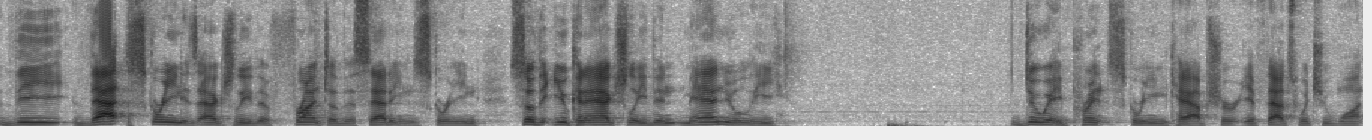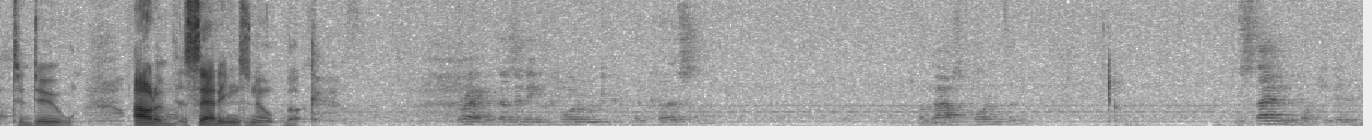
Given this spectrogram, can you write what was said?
the, that screen is actually the front of the settings screen so that you can actually then manually do a print screen capture if that's what you want to do out of the settings notebook. Greg, does it include the cursor? The mouse pointer? The standard one you didn't,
